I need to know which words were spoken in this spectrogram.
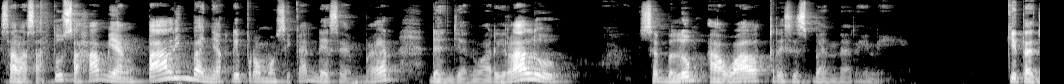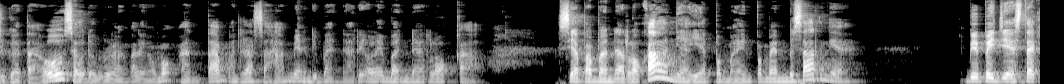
salah satu saham yang paling banyak dipromosikan Desember dan Januari lalu sebelum awal krisis bandar ini. Kita juga tahu, saya udah berulang kali ngomong, Antam adalah saham yang dibandari oleh bandar lokal. Siapa bandar lokalnya? Ya pemain-pemain besarnya. BPJSTK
